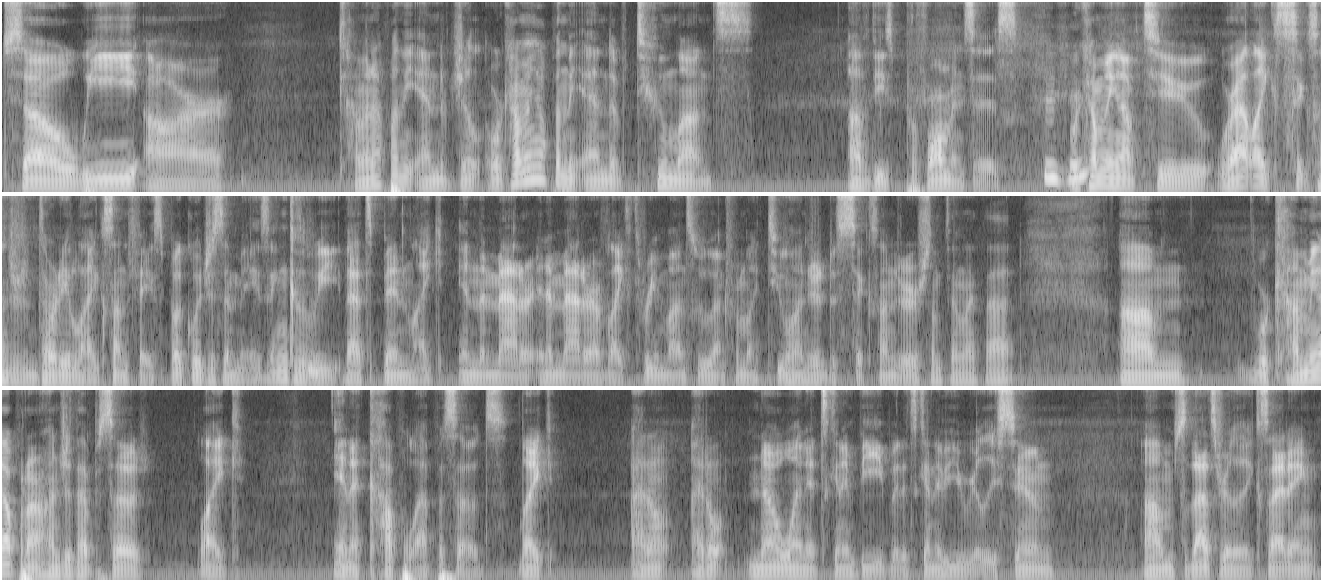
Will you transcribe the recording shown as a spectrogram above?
So we are coming up on the end of July. We're coming up on the end of two months of these performances. We're coming up to we're at like 630 likes on Facebook, which is amazing because we that's been like in the matter in a matter of like three months we went from like 200 to 600 or something like that. Um, we're coming up on our hundredth episode, like in a couple episodes. Like I don't I don't know when it's gonna be, but it's gonna be really soon. Um, so that's really exciting.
